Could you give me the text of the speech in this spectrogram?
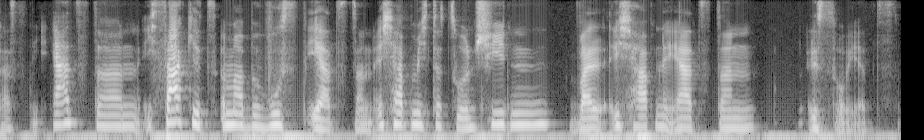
dass die Ärztin, ich sage jetzt immer bewusst Ärztin, ich habe mich dazu entschieden, weil ich habe eine Ärztin, ist so jetzt.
